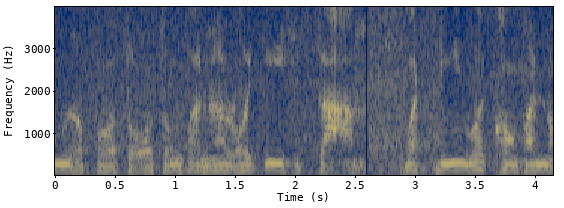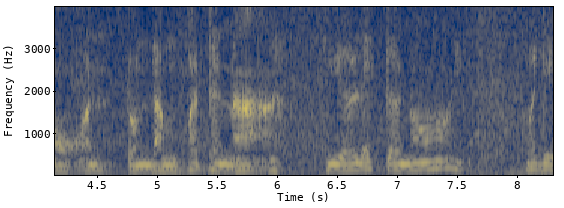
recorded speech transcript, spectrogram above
เมื่อพศ 2523วัดนี้วัดคลองขนอนกำลังพัฒนา ทีละเล็กละน้อย ไม่ได้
